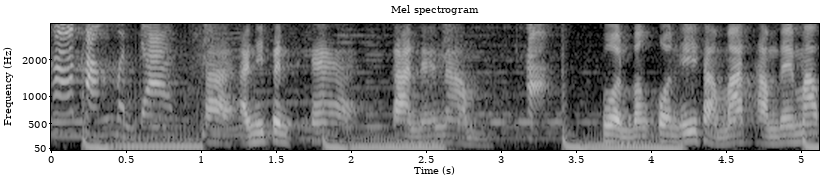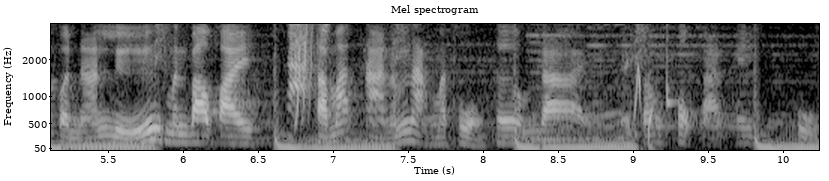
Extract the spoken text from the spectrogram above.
15 ครั้งเหมือนกันใช่อันนี้เป็นแค่การแนะนำค่ะ ส่วนบางคนที่สามารถทำได้มากกว่านั้น หรือมันเบาไปค่ะ สามารถหาน้ำหนักมาถ่วงเพิ่มได้แต่ต้องโฟกัสให้ถูก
